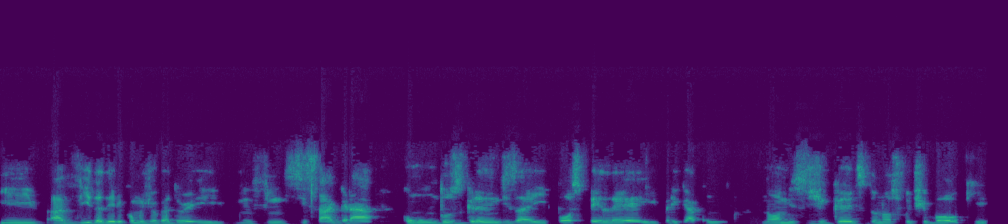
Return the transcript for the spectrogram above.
e a vida dele como jogador e, enfim, se sagrar como um dos grandes aí pós-Pelé e brigar com nomes gigantes do nosso futebol que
